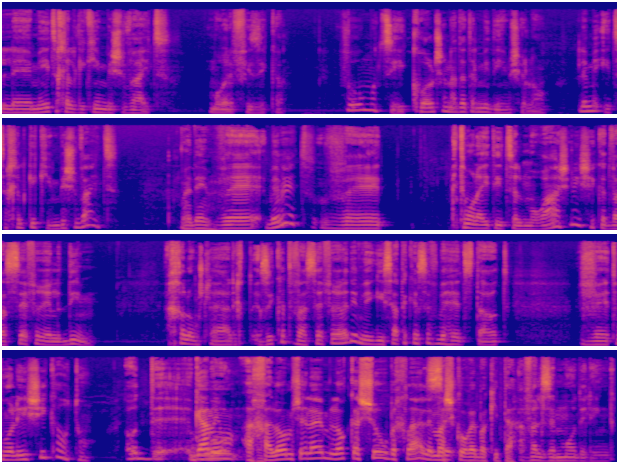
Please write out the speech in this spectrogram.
למאיץ החלקיקים בשוויץ, מורה לפיזיקה. והוא מוציא כל שנה את התלמידים שלו למאיץ החלקיקים בשוויץ. מדהים. ובאמת, ואתמול הייתי אצל מורה שלי שכתבה ספר ילדים. החלום שלה היה אז היא כתבה ספר ילדים והיא גייסה את הכסף בהדסטארט, ואתמול היא השיקה אותו. עוד... גם מור... אם החלום שלהם לא קשור בכלל זה... למה שקורה בכיתה. אבל זה modeling.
